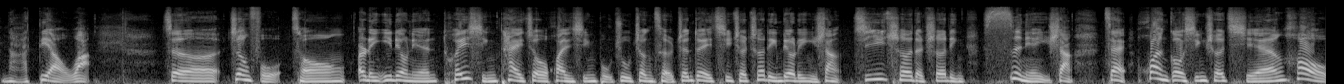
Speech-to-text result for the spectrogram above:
拿掉哇。这政府从二零一六年推行汰旧换新补助政策，针对汽车车龄六年以上、机车的车龄四年以上，在换购新车前后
